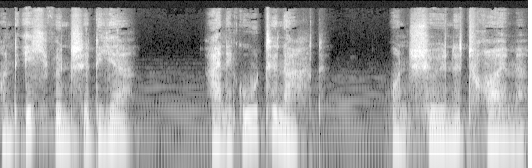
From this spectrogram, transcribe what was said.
Und ich wünsche dir eine gute Nacht und schöne Träume.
